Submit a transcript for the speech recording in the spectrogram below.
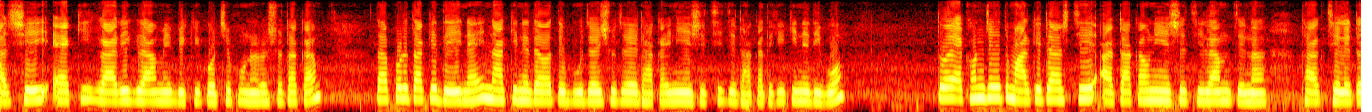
আর সেই একই গাড়ি গ্রামে বিক্রি করছে পনেরোশো টাকা। তারপরে তাকে দেই নাই, না কিনে দেওয়াতে বুঝাই সুজাই ঢাকায় নিয়ে এসেছি যে ঢাকা থেকে কিনে দিব। তো এখন যেহেতু মার্কেটে আসছি, আর টাকাও নিয়ে এসেছিলাম যে না থাক, ছেলেটা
